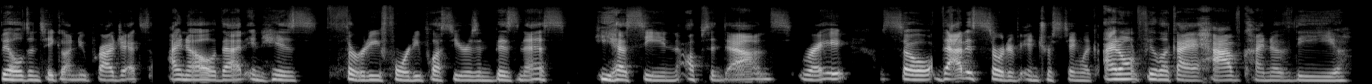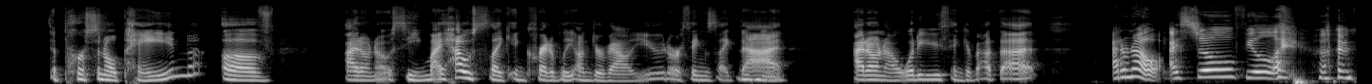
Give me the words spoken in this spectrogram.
build and take on new projects. I know that in his 30, 40 plus years in business, he has seen ups and downs, right? So that is sort of interesting. Like I don't feel like I have kind of the the personal pain of I don't know, seeing my house like incredibly undervalued or things like that. Mm-hmm. I don't know. What do you think about that? I don't know. I still feel like I'm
